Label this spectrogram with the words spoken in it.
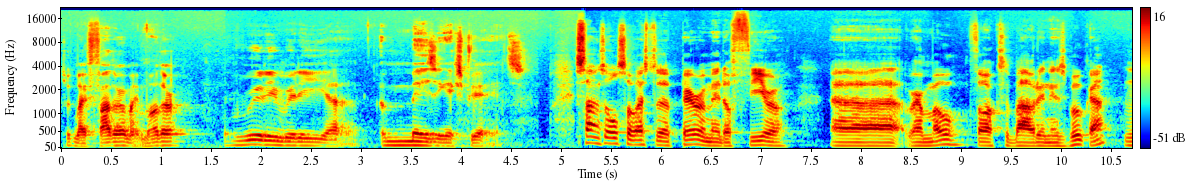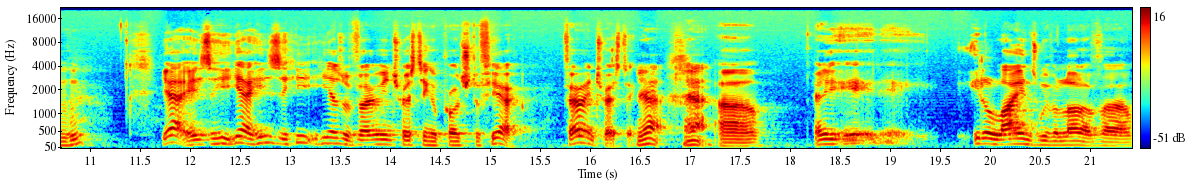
took my father, my mother. Really, really uh, amazing experience. Sounds also as the pyramid of fear, uh, where Mo talks about in his book, huh? Yeah, he's, he yeah he's he, he has a very interesting approach to fear. Very interesting. Yeah, yeah. uh, and it, it, it aligns with a lot of uh,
